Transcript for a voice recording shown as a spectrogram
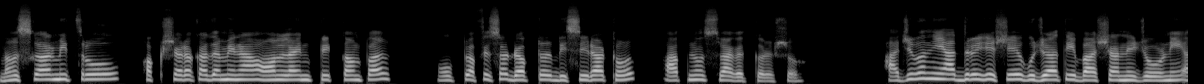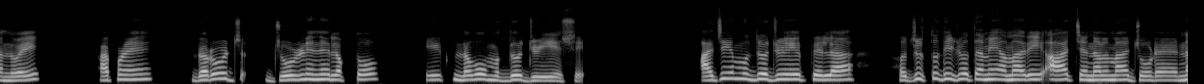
નમસ્કાર મિત્રો, અક્ષર અકાદમીના ઓનલાઈન પ્લેટફોર્મ પર હું પ્રોફેસર ડૉક્ટર બીસી રાઠોડ આપનું સ્વાગત કરું છું. આજીવન યાદ રહી જશે ગુજરાતી ભાષાની જોડણી અન્વયે. આપણે દરરોજ જોડણીને લગતો એક નવો મુદ્દો જોઈએ છે. આજે મુદ્દો જોઈએ પહેલાં, હજુ સુધી જો તમે અમારી આ ચેનલમાં જોડાયા ન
